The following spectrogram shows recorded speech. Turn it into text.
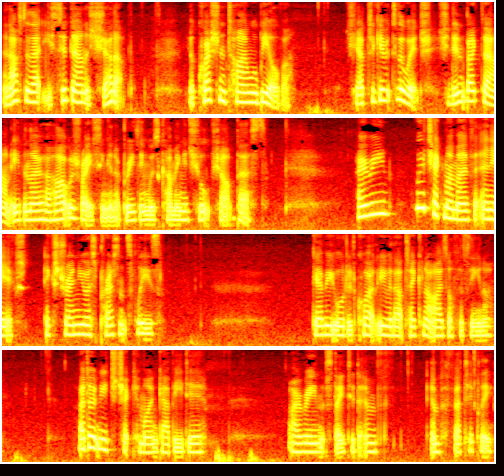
and after that you sit down and shut up. Your question time will be over. She had to give it to the witch. She didn't back down, even though her heart was racing and her breathing was coming in short, sharp bursts. Irene, will you check my mind for any ex- extraneous presence, please? Gabby ordered quietly without taking her eyes off Athena. I don't need to check your mind, Gabby, dear. Irene stated emph- empathetically,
